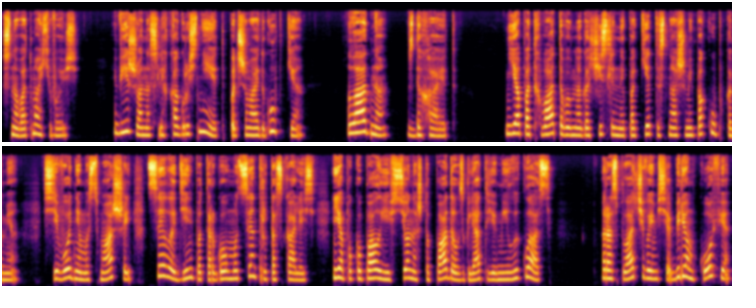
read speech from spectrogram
Снова отмахиваюсь. Вижу, она слегка грустнеет, поджимает губки. «Ладно», — вздыхает. Я подхватываю многочисленные пакеты с нашими покупками — Сегодня мы с Машей целый день по торговому центру таскались. Я покупал ей все, на что падал взгляд ее милых глаз. Расплачиваемся, берем кофе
